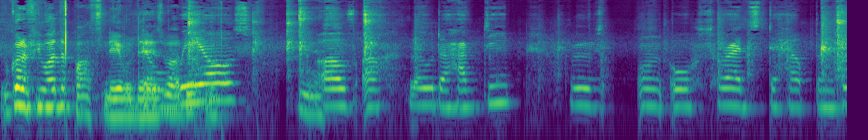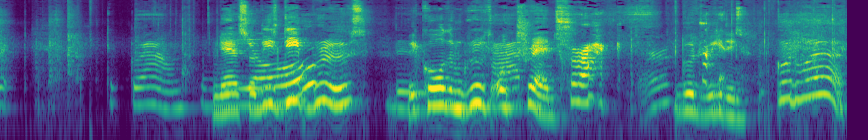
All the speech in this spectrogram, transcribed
We've got a few other parts labeled there The as well. we? wheels Yes. of a loader have deep grooves on or threads to help them grip the ground. Yeah, so these deep grooves, we call them grooves or cab, treads. Tractor. Good reading. Good work.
